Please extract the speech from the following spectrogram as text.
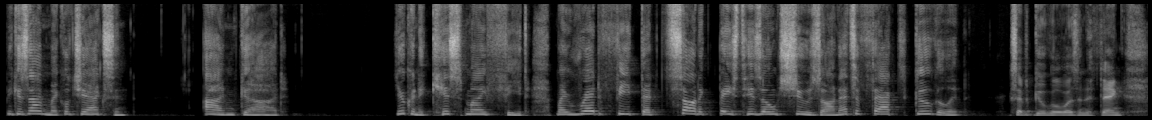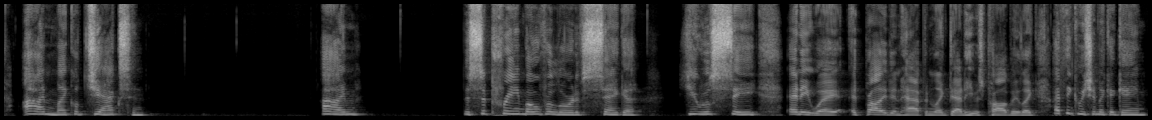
because I'm Michael Jackson. I'm God. You're to kiss my feet, my red feet that Sonic based his own shoes on. That's a fact. Google it except Google wasn't a thing. I'm Michael Jackson. I'm the supreme overlord of Sega. You will see. Anyway, it probably didn't happen like that. He was probably like, I think we should make a game.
